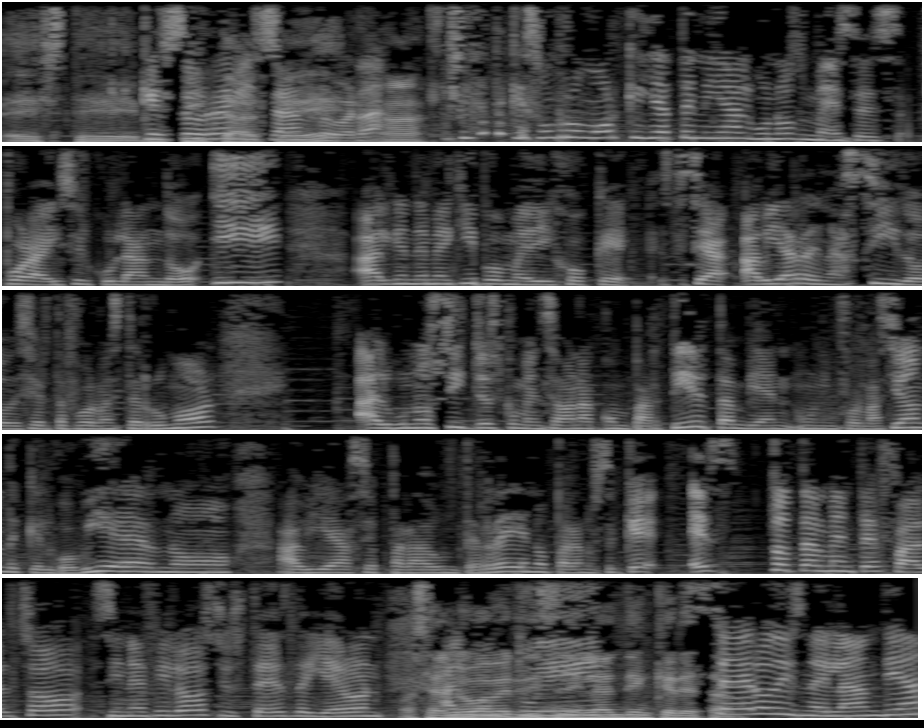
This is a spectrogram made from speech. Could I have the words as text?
este, que estoy revisando, eh? ¿verdad? Ajá. Fíjate que es un rumor que ya tenía algunos meses por ahí circulando y alguien de mi equipo me dijo que se ha- había renacido de cierta forma este rumor. Algunos sitios comenzaban a compartir también una información de que el gobierno había separado un terreno para no sé qué. Es totalmente falso, cinéfilos. Si ustedes leyeron. O sea, no va a algún haber tuit, Disneylandia en Querétaro. Cero Disneylandia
